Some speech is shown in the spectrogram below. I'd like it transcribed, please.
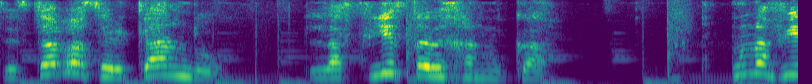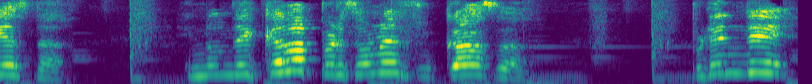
Se estaba acercando la fiesta de Hanukkah. Una fiesta en donde cada persona en su casa prende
